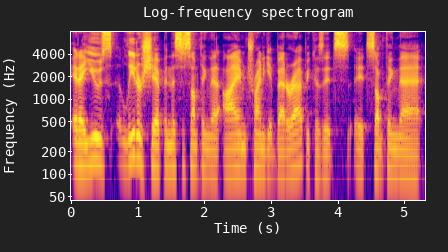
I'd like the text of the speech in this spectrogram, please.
and I use leadership, and this is something that I'm trying to get better at because it's it's something that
